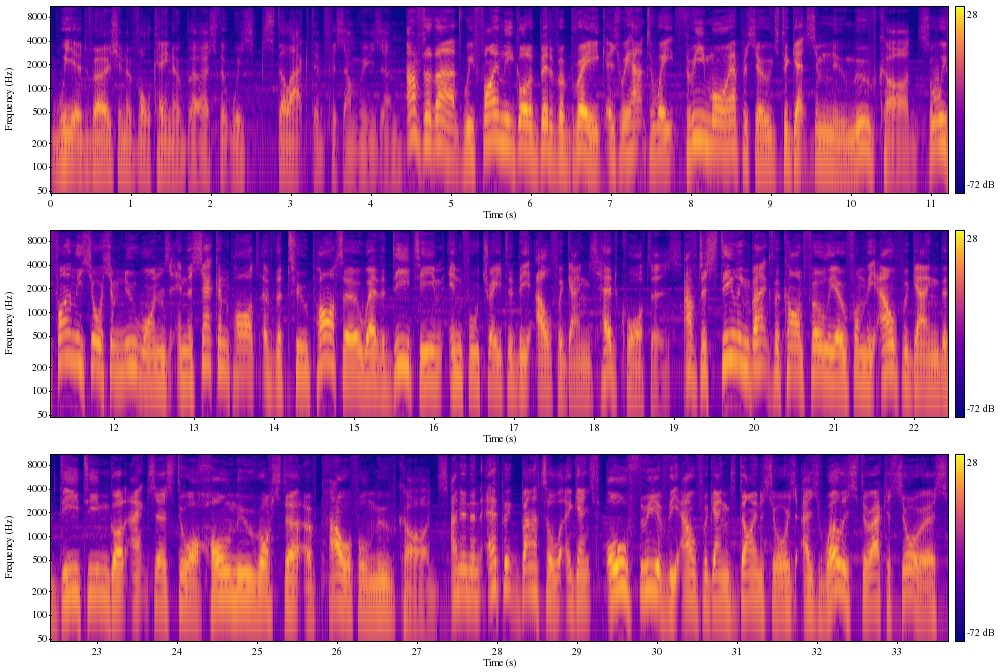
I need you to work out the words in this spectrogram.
weird version of Volcano Burst that was still active for some reason. After that, we finally got a bit of a break as we had to wait three more episodes to get some new move cards. But we finally saw some new ones in the second part of the two-parter where the D-Team infiltrated the Alpha Gang's headquarters. After stealing back the card folio from the Alpha Gang, the D-Team got access to a whole new roster of powerful move cards. And in an epic battle against all three three of the Alpha Gang's dinosaurs as well as Styracosaurus,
